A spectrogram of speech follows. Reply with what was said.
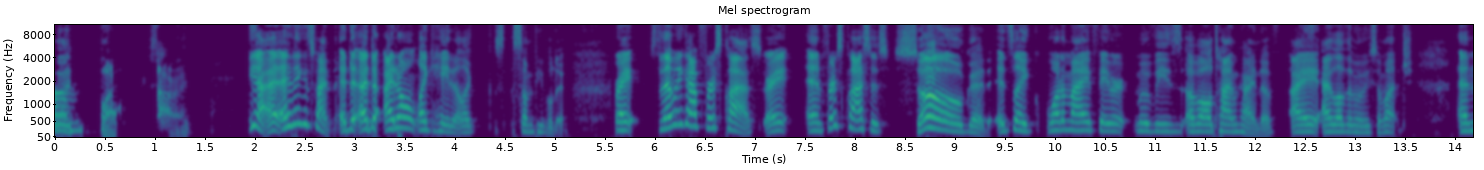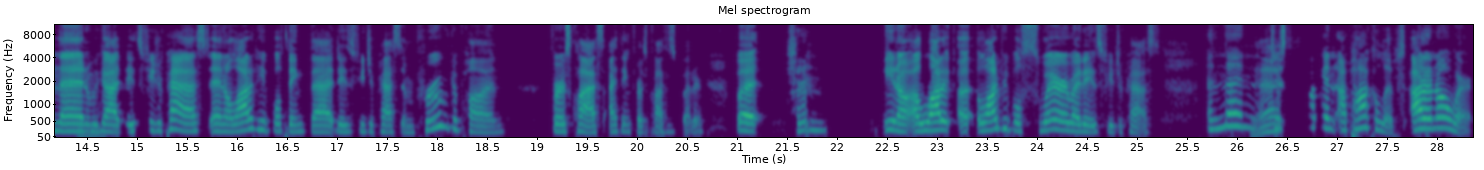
Good, Um, but it's all right. yeah, I, I think it's fine. I I don't like hate it like some people do, right? So then we got First Class, right? And First Class is so good. It's like one of my favorite movies of all time, kind of. I I love the movie so much. And then we Mhm. got Days of Future Past, and a lot of people think that Days of Future Past improved upon First Class. I think First Class is better, but Trip. you know, a lot of a, a lot of people swear by Days of Future Past, and then Yes. just fucking apocalypse out of nowhere,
